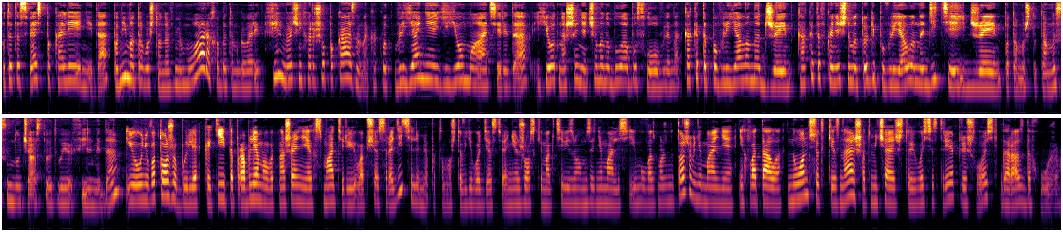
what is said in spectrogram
вот эта связь поколений, да. Помимо того, что она в мемуарах об этом говорит, в фильме очень хорошо показано, как вот влияние ее матери, да, ее отношение, чем оно было обусловлено, как это повлияло на Джейн, как это в конечном итоге повлияло на детей Джейн, потому что там и сын участвует в ее фильме, да. И у него тоже были какие-то проблемы в отношениях с матерью и вообще с родителями, потому что в его детстве они жестким активизмом занимались, и ему, возможно, тоже внимание внимания не хватало. Но он все-таки, знаешь, отмечает, что его сестре пришлось гораздо хуже.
